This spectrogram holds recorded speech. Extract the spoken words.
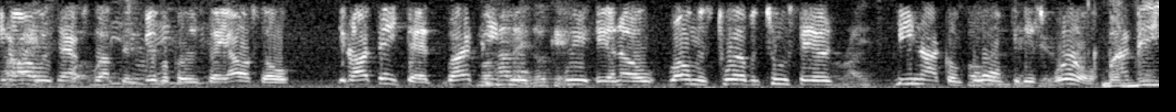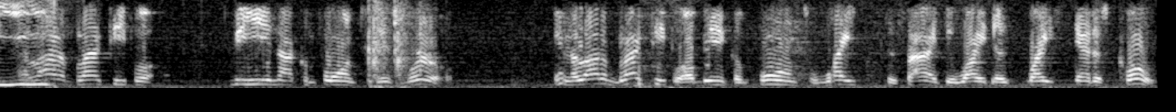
you know, All I always have What- what is something biblical to say also. You know, I think that black Mohammed, people, okay. we, you know, Romans 12 and 2 says, be not conformed to this world. But I be think ye- A lot of black people, be ye not conformed to this world. and a lot of black people are being conformed to white society, white white status quo.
